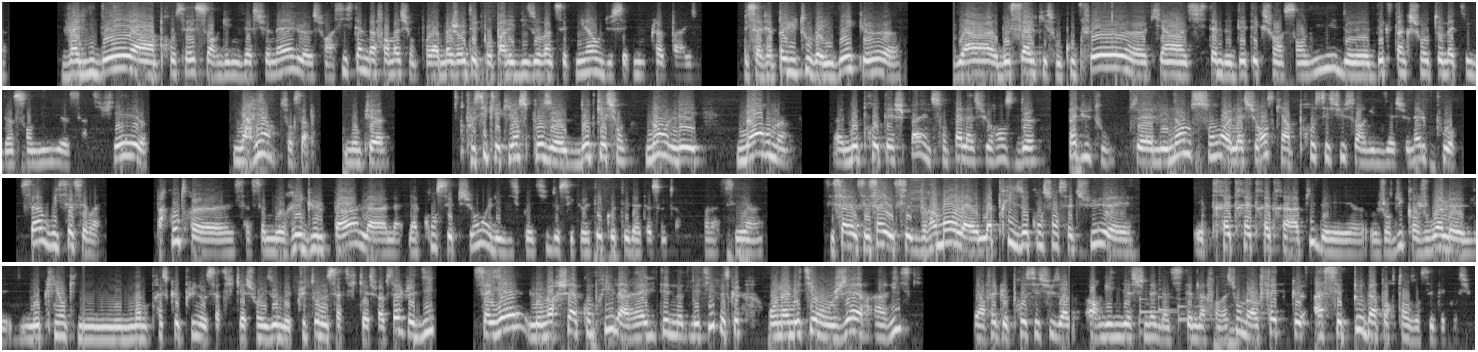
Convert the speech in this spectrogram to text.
valider un process organisationnel sur un système d'information. Pour la majorité, pour parler de l'ISO 27001 ou du 7000 Club, par exemple. Mais ça ne vient pas du tout valider que euh, il y a des salles qui sont coupe-feu, euh, qu'il y a un système de détection incendie, d'extinction automatique d'incendie certifié. Il n'y a rien sur ça. Donc, il faut aussi que les clients se posent euh, d'autres questions. Non, les normes euh, ne protègent pas et ne sont pas l'assurance de. Pas du tout. Les normes sont euh, l'assurance qui est un processus organisationnel pour. Ça, oui, ça c'est vrai. Par contre, ça, ne régule pas la, conception et les dispositifs de sécurité côté data center. Voilà, c'est ça, c'est ça, c'est vraiment la, prise de conscience là-dessus est, très très très très rapide. Et aujourd'hui, quand je vois nos clients qui ne demandent presque plus nos certifications ISO, mais plutôt nos certifications APSAL, je dis ça y est, le marché a compris la réalité de notre métier parce qu'on a un métier où on gère un risque. Et en fait, le processus organisationnel d'un système d'information n'a en fait que assez peu d'importance dans cette équation.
